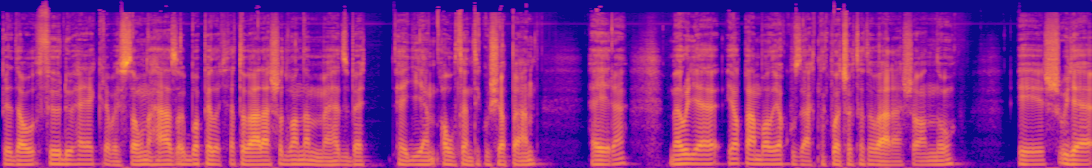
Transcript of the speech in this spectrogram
például fürdőhelyekre, vagy szaunaházakba, például, hogy tetoválásod van, nem mehetsz be egy ilyen autentikus japán helyre, mert ugye Japánban a jakuzáknak volt csak tetoválása annó, és ugye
